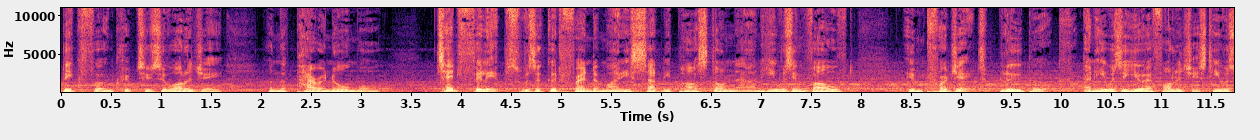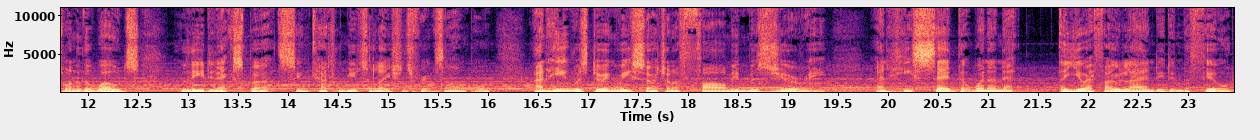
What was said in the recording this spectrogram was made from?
Bigfoot and cryptozoology and the paranormal. Ted Phillips was a good friend of mine. He's sadly passed on now, and he was involved in Project Blue Book, and he was a ufologist. He was one of the world's leading experts in cattle mutilations, for example, and he was doing research on a farm in Missouri, and he said that when a UFO landed in the field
